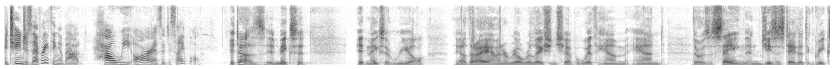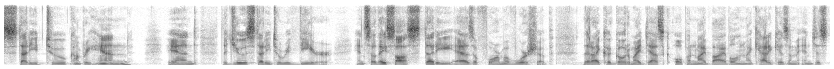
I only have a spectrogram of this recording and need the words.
it changes everything about how we are as a disciple. It does. It makes it it makes it real, you know, that I am in a real relationship with him and there was a saying in Jesus' day that the Greeks studied to comprehend and the Jews studied to revere. And so they saw study as a form of worship that I could go to my desk, open my Bible and my catechism, and just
